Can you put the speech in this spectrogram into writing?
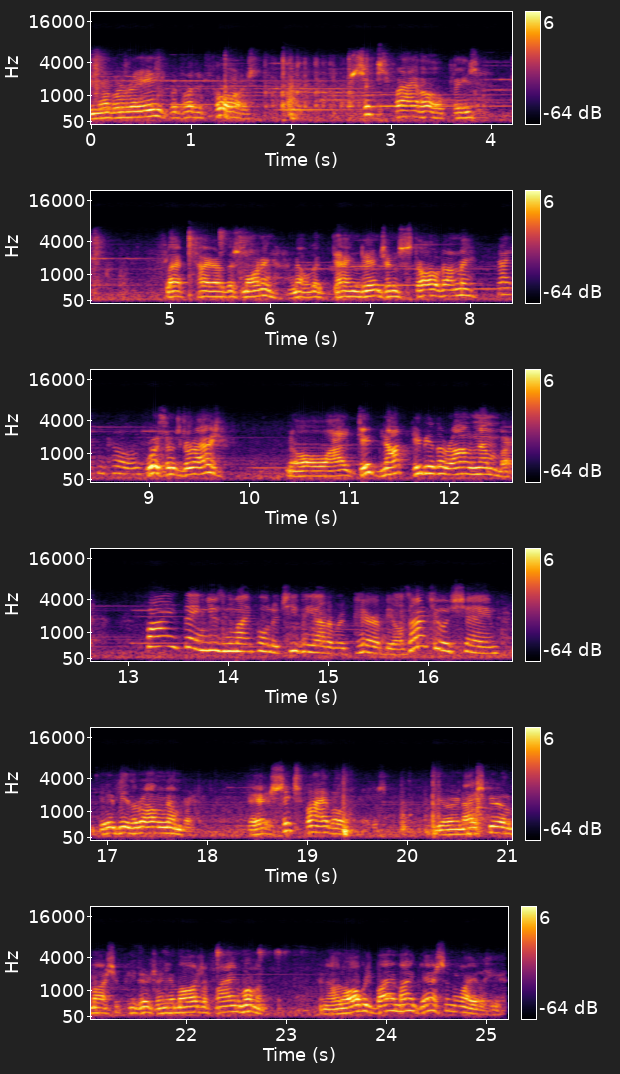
Never rains but what it pours. 650, please. Flat tire this morning. Now the danged engine stalled on me. Nice and cold. Wilson's garage? No, I did not give you the wrong number. Fine thing using my phone to cheat me out of repair bills. Aren't you ashamed? Gave you the wrong number. Uh, 650, please. You're a nice girl, Marsha Peters, and your ma's a fine woman. And I'll always buy my gas and oil here.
